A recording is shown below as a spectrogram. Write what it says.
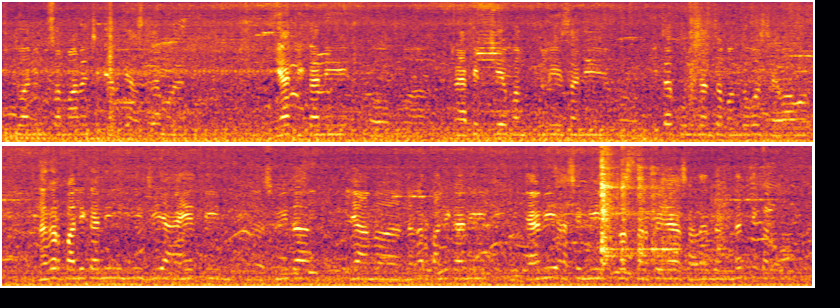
हिंदू आणि मुसलमानाची गर्दी असल्यामुळे या ठिकाणी ट्रॅफिकचे बंद पोलीस आणि इतर पोलिसांचा बंदोबस्त ठेवावं नगरपालिकांनी ही जी आहे ती सुविधा या नगरपालिकांनी द्यावी असे मी ट्रस्टतर्फे या सगळ्यांना विनंती करतो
